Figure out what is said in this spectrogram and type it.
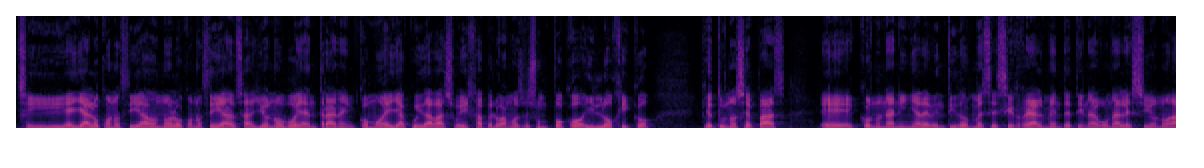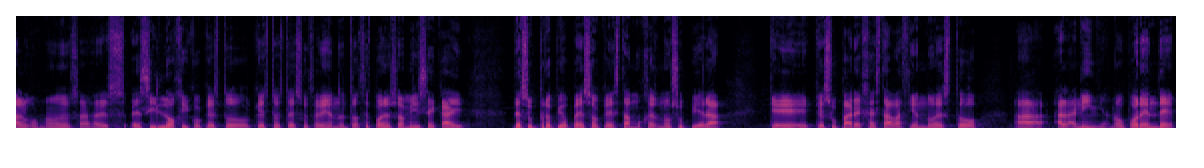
si ella lo conocía o no lo conocía. O sea, yo no voy a entrar en cómo ella cuidaba a su hija, pero vamos, es un poco ilógico que tú no sepas eh, con una niña de 22 meses si realmente tiene alguna lesión o algo, ¿no? O sea, es, ilógico que esto, que esto esté sucediendo. Entonces, por eso a mí se cae de su propio peso que esta mujer no supiera que, su pareja estaba haciendo esto a, la niña, ¿no? Por ende,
